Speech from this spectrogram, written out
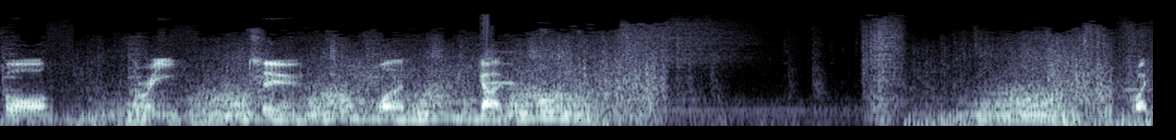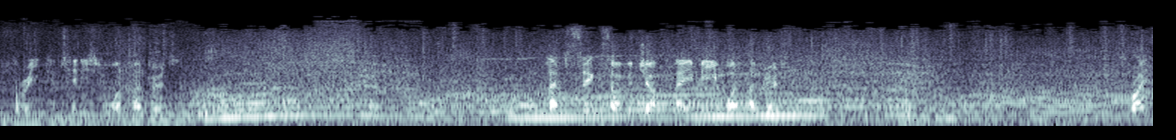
four, three, two, one, go. Right three continues for 100. Left six over jump maybe 100. Right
